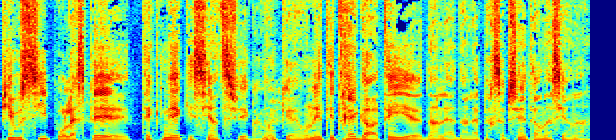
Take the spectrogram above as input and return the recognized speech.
puis aussi pour l'aspect technique et scientifique. Ben Donc, on a été très gâtés dans la, dans la perception internationale.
